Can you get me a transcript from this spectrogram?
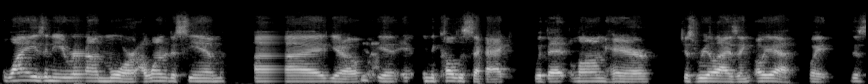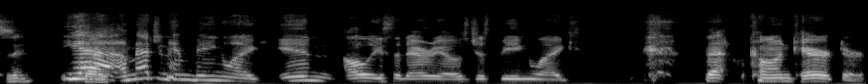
why isn't he around more? I wanted to see him, uh, you know, in, in the cul-de-sac with that long hair, just realizing, oh yeah, wait, this is a, yeah imagine him being like in all these scenarios just being like that khan character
